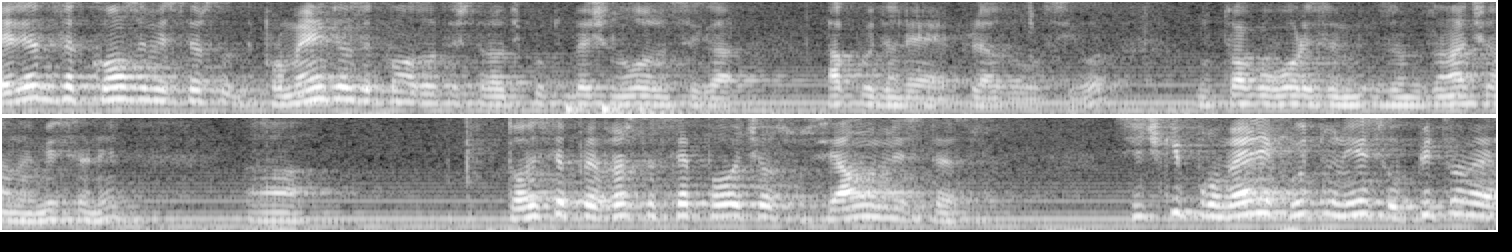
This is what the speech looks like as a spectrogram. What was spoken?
целият закон за Министерството, промените в закон за вътрешните работи, които беше наложен сега, ако и да не е влязъл в сила, но това говори за, за, за начина на мислене, а, той се превръща все повече в социално министерство. Всички промени, които ние се опитваме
